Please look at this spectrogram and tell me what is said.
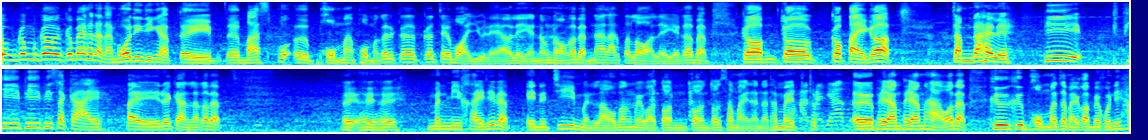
ก็ก็ก็ก็ไม่ขนาดนั้นเพราะว่าจริงๆแบบเออเออบัสพวกเออผมอะผมอะก็ก็ก็เจอบ่อยอยู่แล้วอะไรเงี้ยน้องๆก็แบบน่ารักตลอดอะไรเงี้ยก็แบบก็ก็ก็ไปก็จำได้เลย พี่พี่พี่พี่สกายไปด้วยกันแล้วก็แบบเฮ้ยเฮ้ยเฮ้ย มันมีใครที่แบบ energy เหมือนเราบ้างไหมวะตอนตอนตอนสมัยนั้นนะทำไมหาทายาทเหรอ เออพยายามพยายามหาว่าแบบคือคือผมมาสมัยก่อนเป็นคนที่ไฮ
